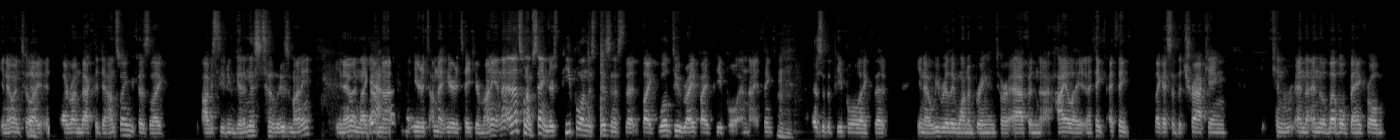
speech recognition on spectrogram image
you know, until yeah. I until I run back the downswing because like obviously you didn't get in this to lose money, you know, and like yeah. I'm, not, I'm, not, here to I'm not here to take your money, and, that, and, that's what I'm saying. There's people in this business that like will do right by people, and I think mm-hmm. those are the people like that, you know, we really want to bring into our app and highlight. And I think I think like I said, the tracking can and the, and the level bankroll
